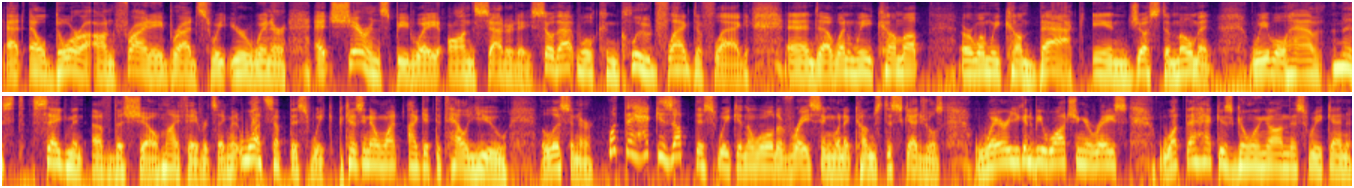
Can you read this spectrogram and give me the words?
at Eldora on Friday. Brad Sweet, your winner at Sharon Speedway on Saturday. So that will conclude Flag to Flag. And uh, when we come up, or when we come back in just a moment, we will have the best segment of the show, my favorite segment, What's Up This Week? Because you know what? I get to tell you, the listener, what the heck is up this week in the world of racing when it comes to schedules? Where are you going to be watching a race? What the heck is going on this weekend?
